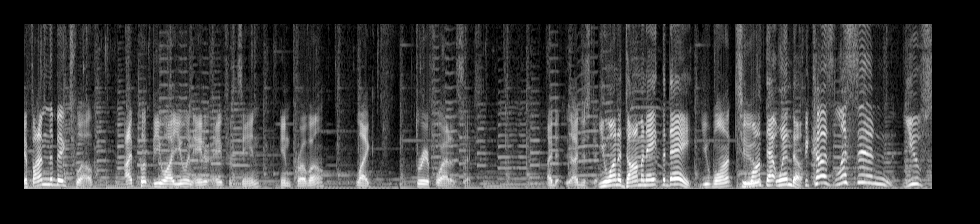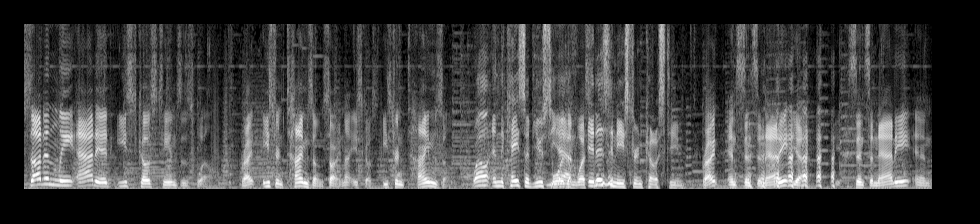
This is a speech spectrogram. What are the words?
if I'm the Big 12, I put BYU in 8 or 815 in Provo, like three or four out of the six. I, d- I just do. You want to dominate the day. You want to. You want that window. Because listen, you've suddenly added East Coast teams as well, right? Eastern time zone. Sorry, not East Coast. Eastern time zone, Well, in the case of UCF, More than West it is an Eastern Coast team. right? And Cincinnati, yeah, Cincinnati, and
